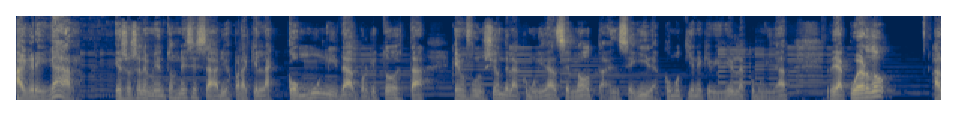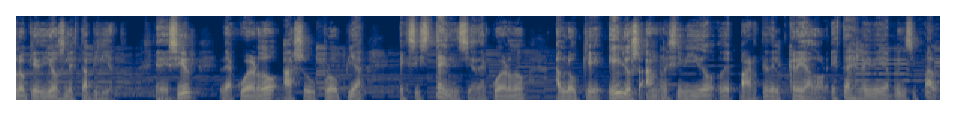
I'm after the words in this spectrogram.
agregar esos elementos necesarios para que la comunidad, porque todo está en función de la comunidad, se nota enseguida cómo tiene que vivir la comunidad de acuerdo a lo que Dios le está pidiendo. Es decir, de acuerdo a su propia existencia, de acuerdo a lo que ellos han recibido de parte del Creador. Esta es la idea principal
